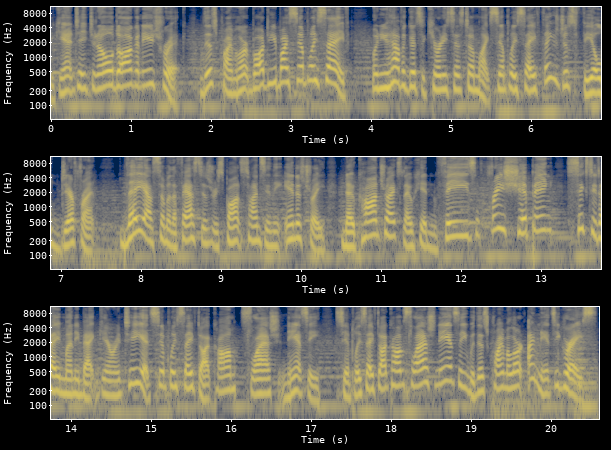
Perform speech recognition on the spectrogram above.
You can't teach an old dog a new trick. This crime alert brought to you by SimpliSafe. When you have a good security system like SimpliSafe, things just feel different. They have some of the fastest response times in the industry. No contracts, no hidden fees, free shipping, 60-day money-back guarantee at simplisafe.com slash Nancy. Simplisafe.com slash Nancy. With this crime alert, I'm Nancy Grace.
